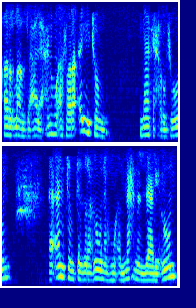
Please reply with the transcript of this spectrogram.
قال الله تعالى عنه أفرأيتم ما تحرثون؟ أأنتم تزرعونه أم نحن الزارعون؟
